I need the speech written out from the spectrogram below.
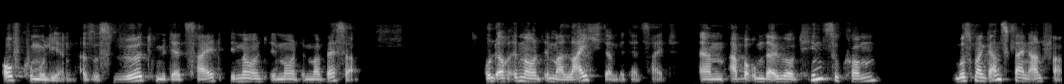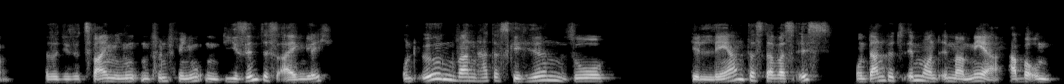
aufkumulieren. Also es wird mit der Zeit immer und immer und immer besser. Und auch immer und immer leichter mit der Zeit. Ähm, aber um da überhaupt hinzukommen, muss man ganz klein anfangen. Also diese zwei Minuten, fünf Minuten, die sind es eigentlich. Und irgendwann hat das Gehirn so gelernt, dass da was ist. Und dann wird es immer und immer mehr. Aber um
